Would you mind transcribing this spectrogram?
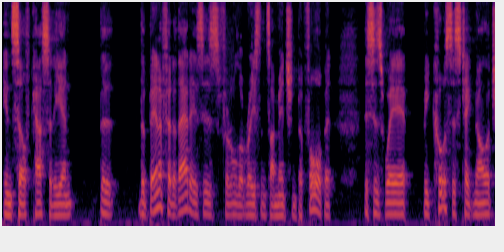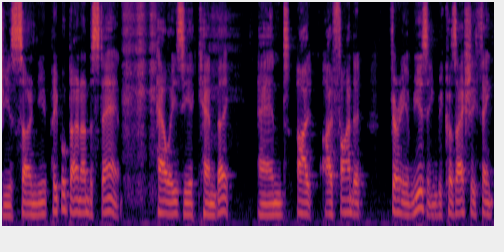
in self custody, and the the benefit of that is is for all the reasons I mentioned before, but this is where because this technology is so new, people don't understand how easy it can be. And I, I find it very amusing because I actually think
